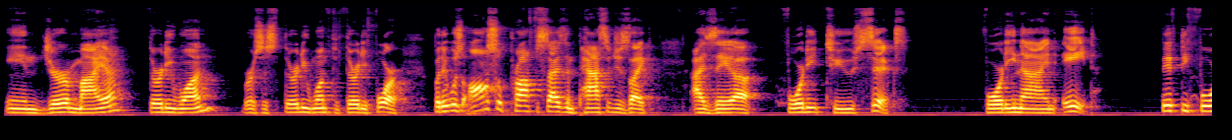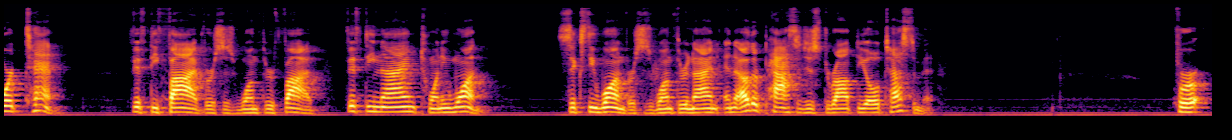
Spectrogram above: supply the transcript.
in Jeremiah 31, verses 31 to 34, but it was also prophesied in passages like Isaiah 42, 6, 49, 8, 54, 10, 55, verses 1 through 5, 59, 21. 61, verses 1 through 9, and other passages throughout the Old Testament. For,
